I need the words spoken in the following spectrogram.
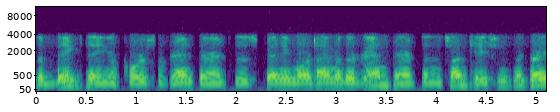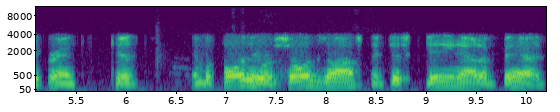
The big thing, of course, for grandparents is spending more time with their grandparents, and in some cases, their great grandkids. And before they were so exhausted, just getting out of bed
